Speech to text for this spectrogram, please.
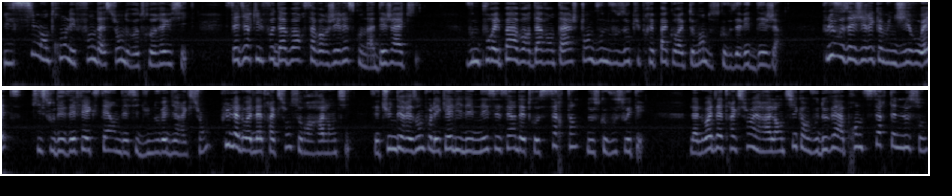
Ils cimenteront les fondations de votre réussite. C'est-à-dire qu'il faut d'abord savoir gérer ce qu'on a déjà acquis. Vous ne pourrez pas avoir davantage tant que vous ne vous occuperez pas correctement de ce que vous avez déjà. Plus vous agirez comme une girouette, qui sous des effets externes décide d'une nouvelle direction, plus la loi de l'attraction sera ralentie. C'est une des raisons pour lesquelles il est nécessaire d'être certain de ce que vous souhaitez. La loi de l'attraction est ralentie quand vous devez apprendre certaines leçons.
